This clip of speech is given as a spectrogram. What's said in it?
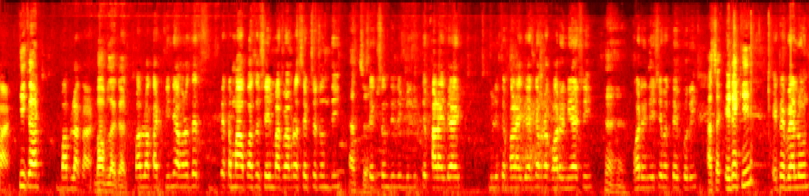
কাঠ। কি কাঠ? বাবলা কাঠ। বাবলা কাঠ। বাবলা কাঠ কিনে আমাদের একটা মাপ আছে সেই মাপে আমরা সেকশন দিই। আচ্ছা। সেকশন দিলে মিলিতে ফাড়াই দেয়। মিলিতে ফাড়াই দিয়ে আসলে আমরা ঘরে নিয়ে আসি। হ্যাঁ হ্যাঁ। ঘরে নিয়ে এসে এবার তৈরি করি। আচ্ছা এটা কি? এটা বেলুন।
